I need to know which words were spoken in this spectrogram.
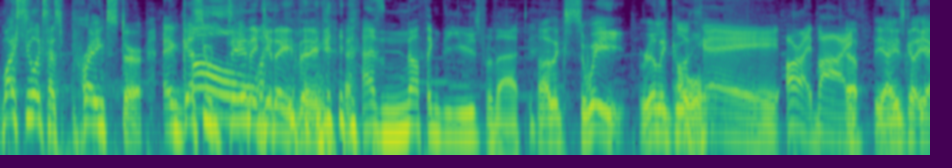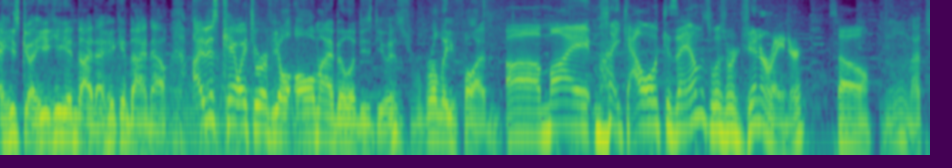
my Steelix has prankster, and guess Oh. who didn't get anything? has nothing to use for that. I was like, sweet, really cool. Okay. All right. Bye. Yep. Yeah, he's got. Yeah, he's good. He, he can die now. He can die now. I just can't wait to reveal all my abilities to you. It's really fun. Uh, my my Alakazam's was Regenerator, so Mm, that's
